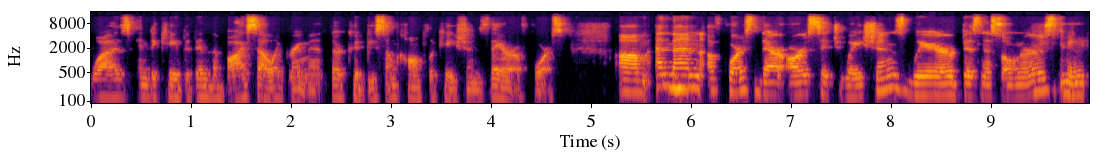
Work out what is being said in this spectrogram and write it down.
was indicated in the buy sell agreement there could be some complications there of course Um, and then, of course, there are situations where business owners may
